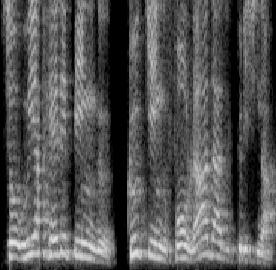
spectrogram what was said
So we are helping cooking for Radha's Krishna.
